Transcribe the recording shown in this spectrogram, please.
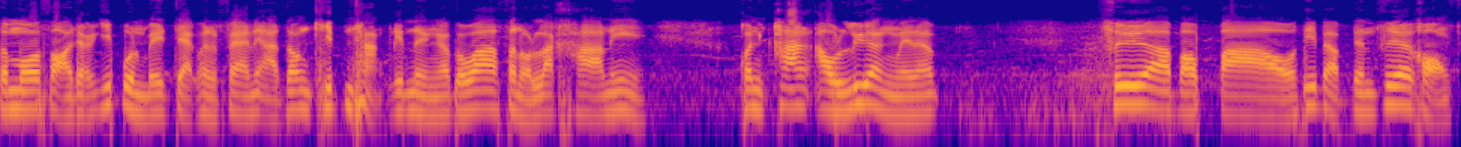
สโมสรจากญี่ปุ่นไปแจกแฟนๆเนี่ยอาจต้องคิดหนักนิดนึงครับเพราะว่าสนนราคานี่ค่อนข้างเอาเรื่องเลยนะครับ เสื้อเปล่าๆที่แบบเป็นเสื้อของแฟ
